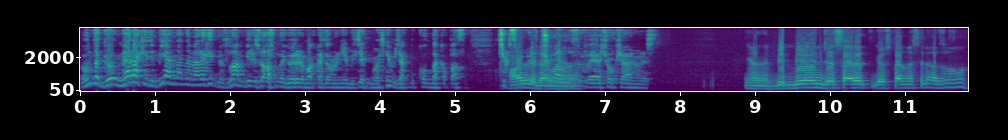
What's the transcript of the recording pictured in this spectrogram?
Onu da gö- merak ediyorum. Bir yandan da merak etmiyoruz. Lan birisi aslında görelim hakikaten oynayabilecek mi oynayamayacak mı konuda kapatsın. Çıksın Harbiden böyle çuvallasın veya çok şahane oynasın. Yani bir, birinin cesaret göstermesi lazım ama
